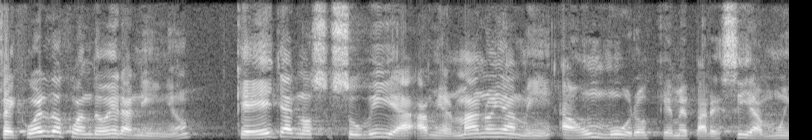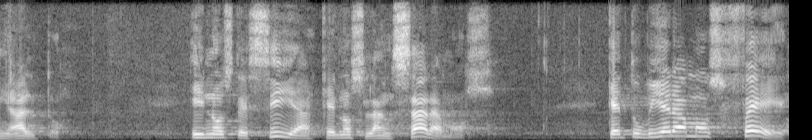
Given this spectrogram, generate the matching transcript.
Recuerdo cuando era niño que ella nos subía a mi hermano y a mí a un muro que me parecía muy alto y nos decía que nos lanzáramos que tuviéramos fe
